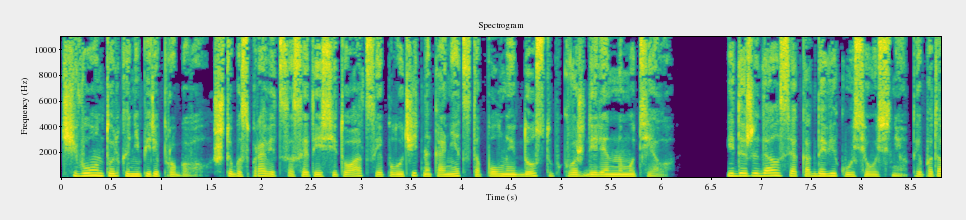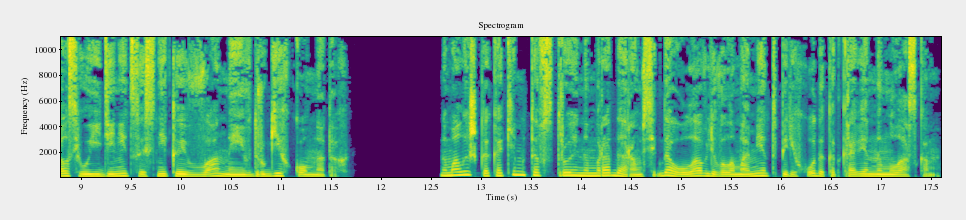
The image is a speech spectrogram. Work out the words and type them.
Чего он только не перепробовал, чтобы справиться с этой ситуацией и получить наконец-то полный доступ к вожделенному телу. И дожидался, когда Викуся уснет, и пытался уединиться с Никой в ванной и в других комнатах, но малышка каким-то встроенным радаром всегда улавливала момент перехода к откровенным ласкам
